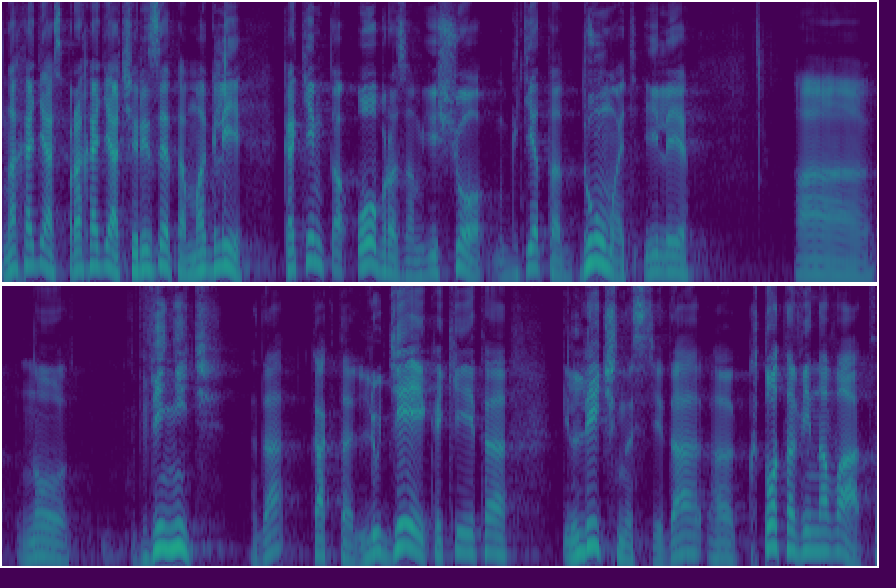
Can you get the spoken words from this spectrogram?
находясь, проходя через это, могли каким-то образом еще где-то думать или а, ну, винить да, как-то людей, какие-то личности, да, э, кто-то виноват,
